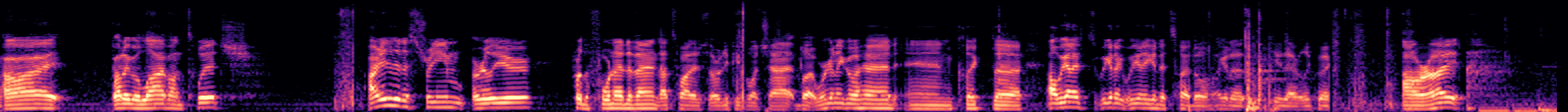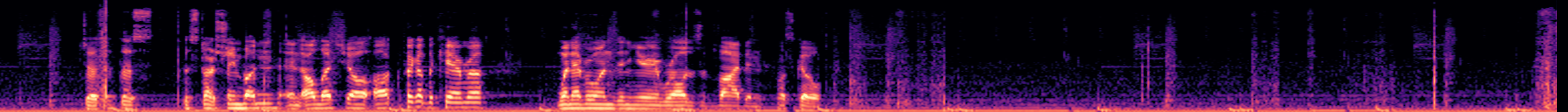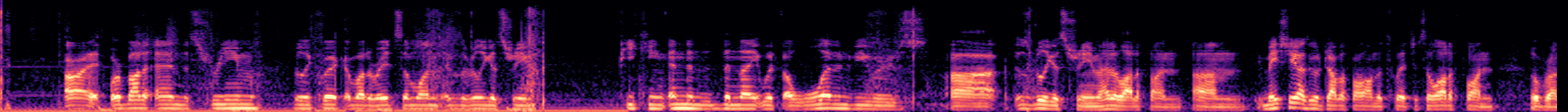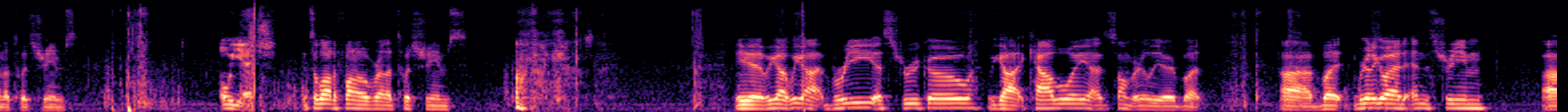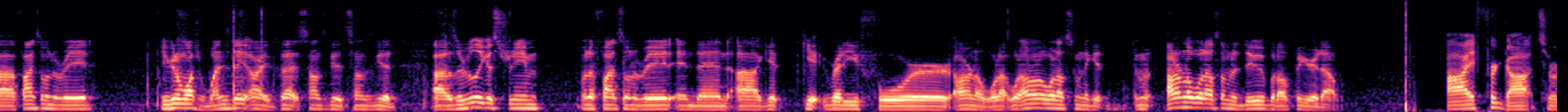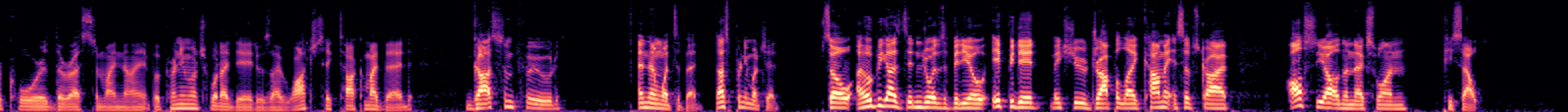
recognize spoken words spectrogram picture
Alright, about to go live on Twitch. I already did a stream earlier for the Fortnite event. That's why there's already people in chat. But we're gonna go ahead and click the. Oh, we gotta, we gotta, we gotta get a title. I gotta do that really quick. All right. Just hit this the start stream button, and I'll let y'all. I'll pick up the camera when everyone's in here, and we're all just vibing. Let's go. Alright, we're about to end the stream really quick. I'm about to raid someone. It was a really good stream. Peaking, ending the night with 11 viewers. Uh, it was a really good stream. I had a lot of fun. Um, make sure you guys go drop a follow on the Twitch. It's a lot of fun over on the Twitch streams. Oh yes, it's a lot of fun over on the Twitch streams. Oh my gosh. Yeah, we got we got Bree, Estruco, we got Cowboy. I saw him earlier, but uh, but we're gonna go ahead and end the stream. Uh, find someone to raid. You're gonna watch Wednesday? Alright, that Sounds good, sounds good. Uh, it was a really good stream. I'm gonna find someone to raid and then uh, get get ready for I don't know what I, I don't know what else I'm gonna get. I don't know what else I'm gonna do, but I'll figure it out. I forgot to record the rest of my night, but pretty much what I did was I watched TikTok in my bed, got some food, and then went to bed. That's pretty much it. So I hope you guys did enjoy this video. If you did, make sure you drop a like, comment, and subscribe. I'll see y'all in the next one. Peace out.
